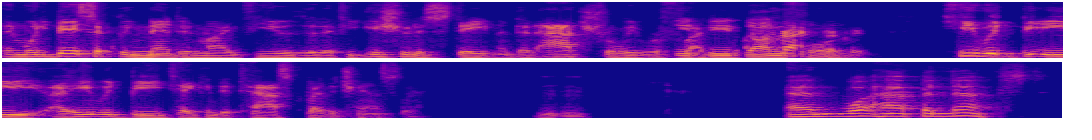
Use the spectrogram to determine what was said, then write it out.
And what he basically meant, in my view, that if he issued a statement that actually reflected track record, he would be uh, he would be taken to task by the chancellor. Mm-hmm. And what happened next?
